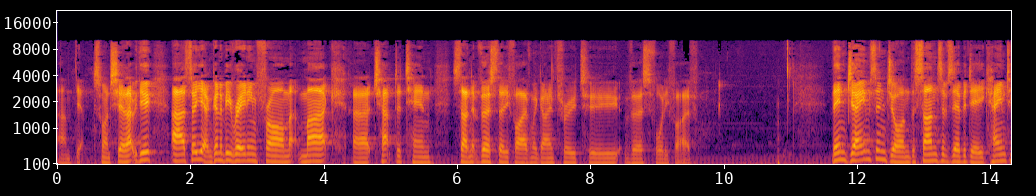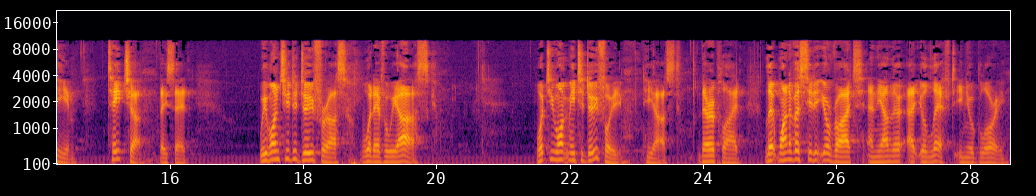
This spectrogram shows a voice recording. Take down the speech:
um, yeah, just wanted to share that with you. Uh, so, yeah, I'm going to be reading from Mark uh, chapter 10, starting at verse 35, and we're going through to verse 45. Then James and John, the sons of Zebedee, came to him. Teacher, they said, we want you to do for us whatever we ask. What do you want me to do for you? He asked. They replied, Let one of us sit at your right and the other at your left in your glory.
